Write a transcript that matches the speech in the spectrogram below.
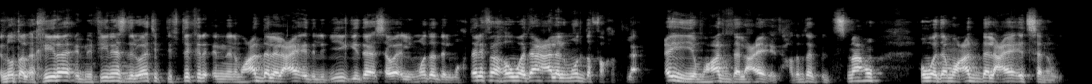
النقطة الأخيرة إن في ناس دلوقتي بتفتكر إن معدل العائد اللي بيجي ده سواء للمدد المختلفة هو ده على المدة فقط، لا، أي معدل عائد حضرتك بتسمعه هو ده معدل عائد سنوي.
